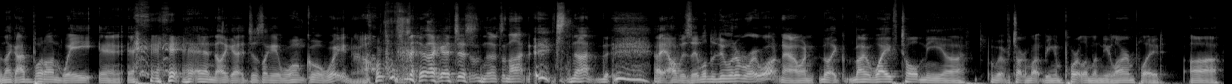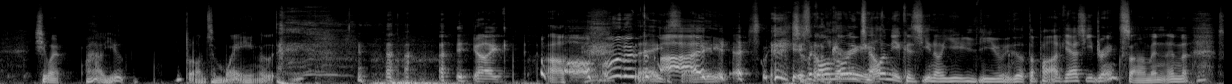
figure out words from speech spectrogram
like I've put on weight, and, and like I just like it won't go away now. like I just it's not it's not. I, I was able to do whatever I want now, and like my wife told me, uh, we were talking about being in Portland when the alarm played. Uh, she went, "Wow, you you put on some weight." I you're like, oh, oh I'm gonna Thanks, cry. She's like, oh, I'm only telling you because you know you you the, podcast you drink some and and uh, it's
